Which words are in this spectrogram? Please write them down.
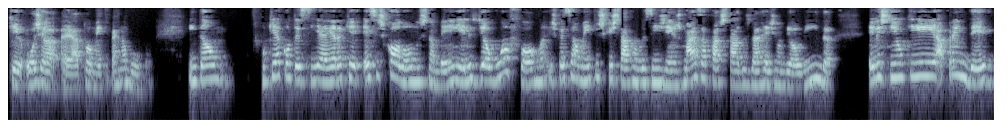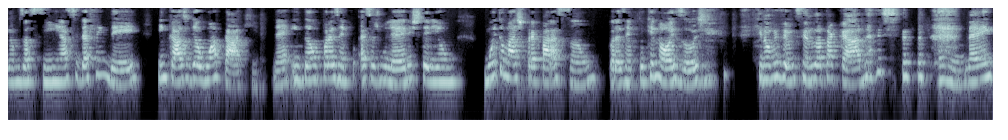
que hoje é, é atualmente Pernambuco. Então, o que acontecia era que esses colonos também, eles de alguma forma, especialmente os que estavam nos engenhos mais afastados da região de Olinda, eles tinham que aprender, digamos assim, a se defender em caso de algum ataque, né? Então, por exemplo, essas mulheres teriam muito mais preparação, por exemplo, do que nós hoje, que não vivemos sendo atacadas, uhum. né?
